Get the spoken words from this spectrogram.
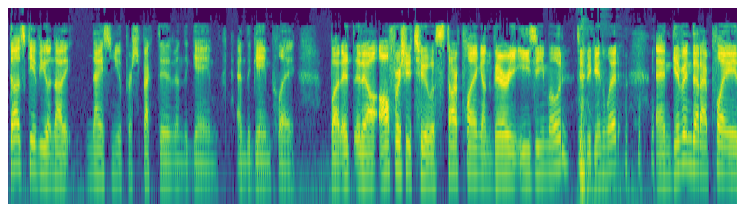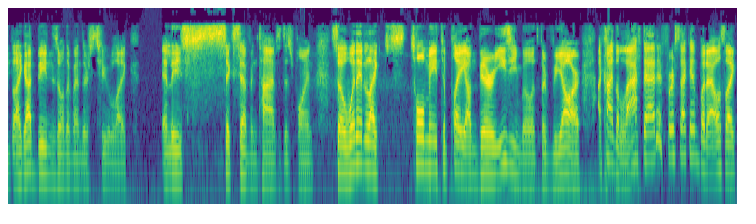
does give you a nice new perspective in the game and the gameplay. But it, it offers you to start playing on very easy mode to begin with. and given that I played, I got beaten Zone of Enders 2 like at least six, seven times at this point. So when it like told me to play on very easy mode for VR, I kind of laughed at it for a second, but I was like,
